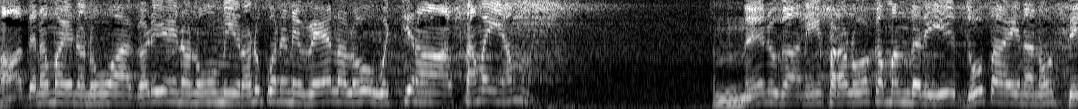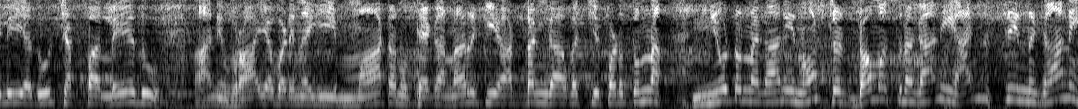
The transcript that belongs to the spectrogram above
ఆ దినమైనను ఆ గడి అయినను మీరు అనుకుని వేళలో వచ్చిన ఆ సమయం. నేను గాని పరలోకమందలి ఏ దూత అయినను తెలియదు చెప్పలేదు అని వ్రాయబడిన ఈ మాటను తెగ నరికి అడ్డంగా వచ్చి పడుతున్న న్యూటన్ గాని నోస్టర్ డోమస్ను గాని ఐన్స్టీన్ గాని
